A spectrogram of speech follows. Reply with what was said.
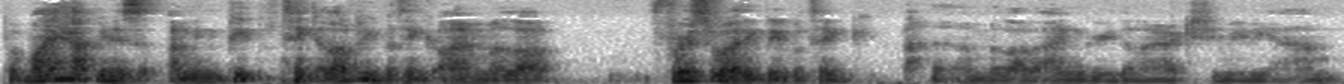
But my happiness, I mean, people think, a lot of people think I'm a lot, first of all, I think people think I'm a lot angry than I actually really am.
